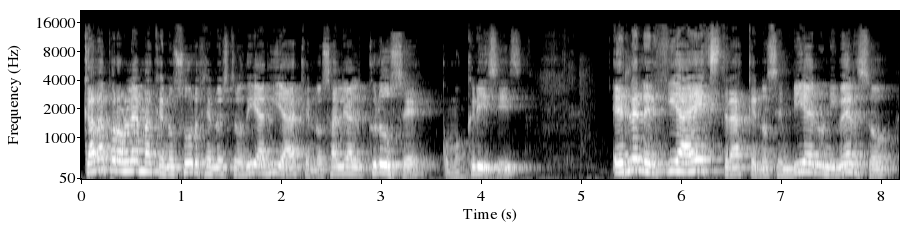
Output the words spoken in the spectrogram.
Cada problema que nos surge en nuestro día a día, que nos sale al cruce, como crisis, es la energía extra que nos envía el universo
